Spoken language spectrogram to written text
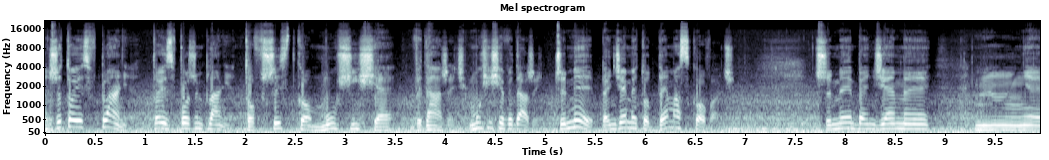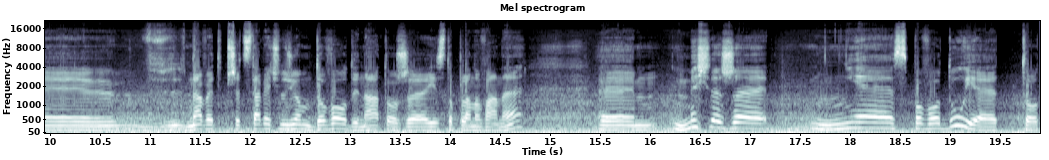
że to jest w planie, to jest w Bożym planie. To wszystko musi się wydarzyć. Musi się wydarzyć. Czy my będziemy to demaskować? Czy my będziemy mm, e, nawet przedstawiać ludziom dowody na to, że jest to planowane? Myślę, że nie spowoduje to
